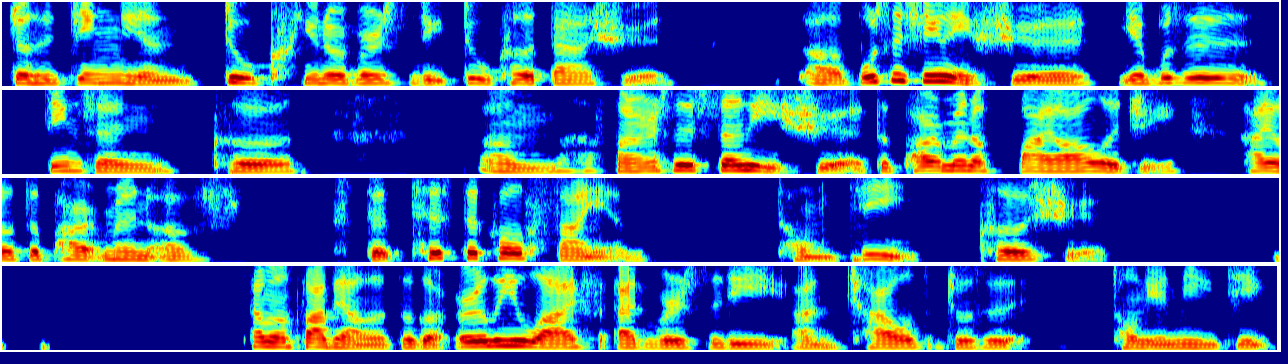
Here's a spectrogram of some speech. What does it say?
就是今年，Duke University 杜克大学，呃，不是心理学，也不是精神科，嗯，反而是生理学 Department of Biology，还有 Department of Statistical Science 统计科学，他们发表了这个 Early Life Adversity and Child，就是童年逆境，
